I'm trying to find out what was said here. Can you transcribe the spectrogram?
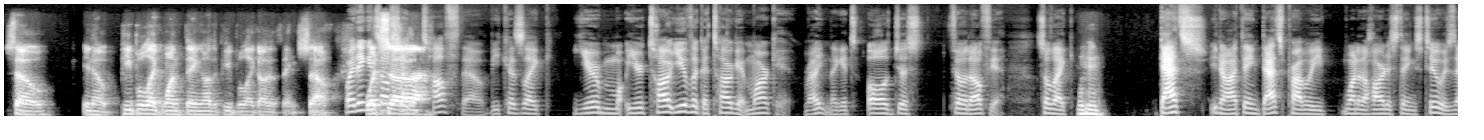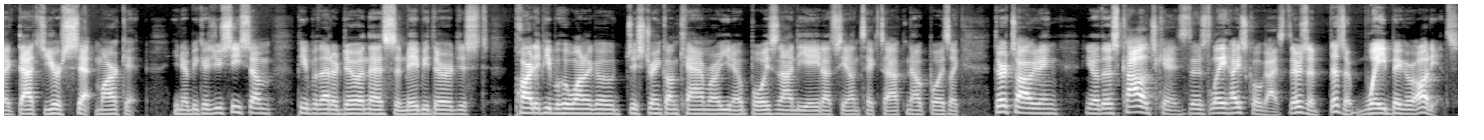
So you know, people like one thing, other people like other things. So Well, I think What's, it's also uh, tough though because like you're you're tar- you have like a target market, right? Like it's all just Philadelphia. So like Mhm. that's you know I think that's probably one of the hardest things too is like that's your set market, you know, because you see some people that are doing this and maybe they're just party people who want to go just drink on camera, you know, boys 98 I've seen on TikTok, now boys like they're targeting, you know, those college kids, those late high school guys. There's a there's a way bigger audience.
